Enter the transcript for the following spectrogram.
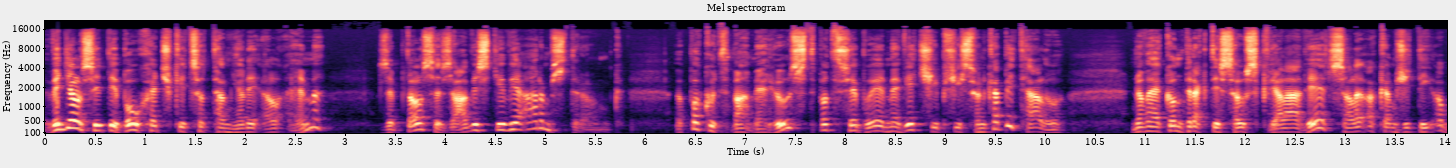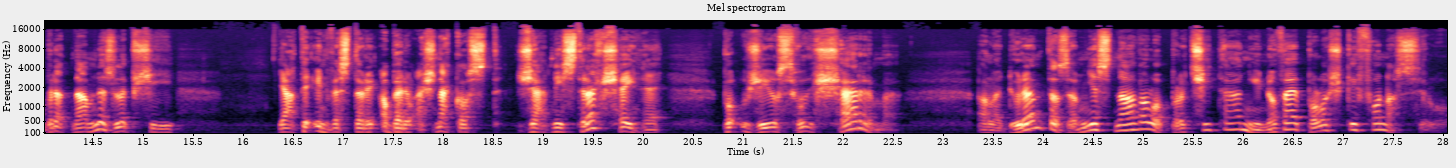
Viděl jsi ty bouchačky, co tam měli LM? Zeptal se závistivě Armstrong. Pokud máme růst, potřebujeme větší přísun kapitálu. Nové kontrakty jsou skvělá věc, ale okamžitý obrat nám nezlepší. Já ty investory oberu až na kost. Žádný strach, šejne použiju svůj šarm. Ale Duranta zaměstnávalo pročítání nové položky Fonasilu.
